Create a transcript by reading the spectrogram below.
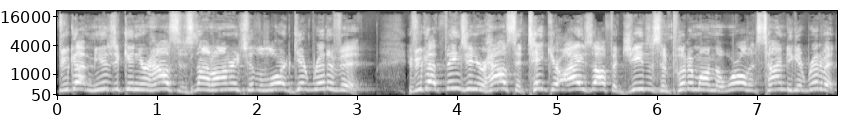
If you've got music in your house that's not honoring to the Lord, get rid of it. If you've got things in your house that take your eyes off of Jesus and put them on the world, it's time to get rid of it.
